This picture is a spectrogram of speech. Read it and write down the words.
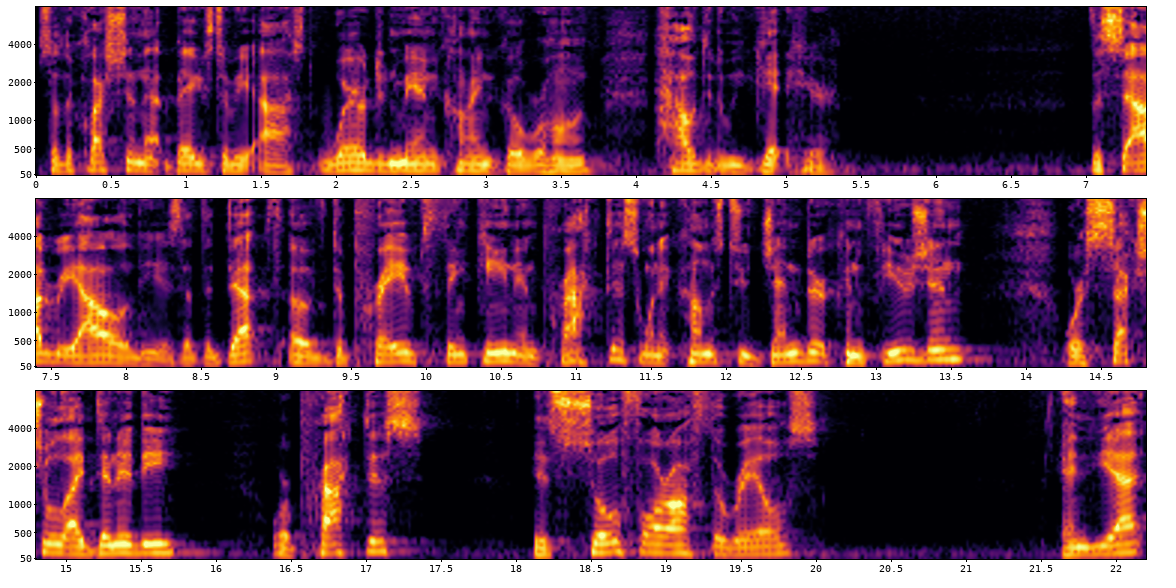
So, the question that begs to be asked where did mankind go wrong? How did we get here? The sad reality is that the depth of depraved thinking and practice when it comes to gender confusion or sexual identity or practice is so far off the rails. And yet,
